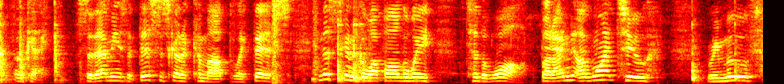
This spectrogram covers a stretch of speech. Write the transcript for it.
Okay, so that means that this is going to come up like this, and this is going to go up all the way to the wall. But I, I want to remove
